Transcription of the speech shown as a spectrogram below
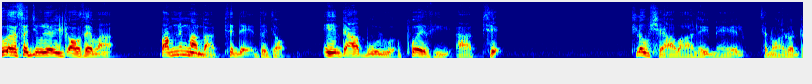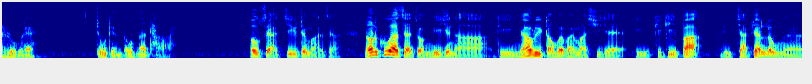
UN Security Council မှာ permanent member ဖြစ်တဲ့အတွက်ကြောင့်အင်တာပိုလိုအဖွဲ့အစည်းအားဖြင့်လှုပ်ရှားပါလိမ့်မယ်လို့ကျွန်တော်ကတော့ဒီလိုပဲကြိုတင်သုံးသပ်ထားပါတယ်ဟုတ်ဆရာကျေးဇူးတင်ပါတယ်ဆရာ နောက်တစ်ခုကဆရာကျွန်တော်မေးချင်တာကဒီမြောက်ရီတောင်ဘက်ပိုင်းမှာရှိတဲ့ဒီကီကီပဒီကြာပြတ်လုပ်ငန်း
